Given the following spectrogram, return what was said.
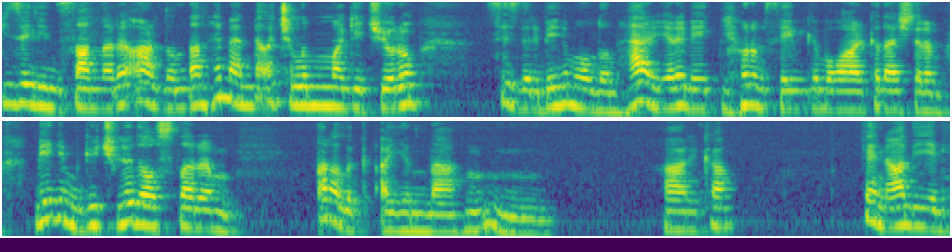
Güzel insanları ardından hemen de açılımıma geçiyorum. Sizleri benim olduğum her yere bekliyorum sevgili boğa arkadaşlarım. Benim güçlü dostlarım. Aralık ayında hmm, harika fena değil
